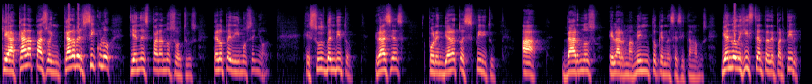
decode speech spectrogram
que a cada paso, en cada versículo, tienes para nosotros. Te lo pedimos, Señor. Jesús bendito, gracias por enviar a tu Espíritu a darnos el armamento que necesitábamos. Bien lo dijiste antes de partir,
